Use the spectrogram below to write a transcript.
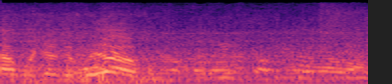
잡으셨고요.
